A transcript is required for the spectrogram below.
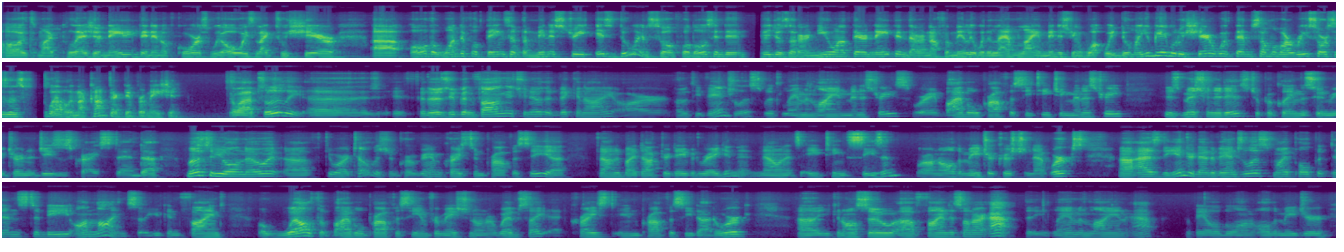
Oh, it's my pleasure, Nathan. And of course, we always like to share uh, all the wonderful things that the ministry is doing. So, for those individuals that are new out there, Nathan, that are not familiar with the Lamb Lion Ministry and what we do, might you be able to share with them some of our resources as well and our contact information? Oh, absolutely. Uh, if, for those who've been following us, you know that Vic and I are both evangelists with Lamb and Lion Ministries. We're a Bible prophecy teaching ministry whose mission it is to proclaim the soon return of Jesus Christ. And uh, most of you all know it uh, through our television program, Christ in Prophecy, uh, founded by Dr. David Reagan, and now in its 18th season. We're on all the major Christian networks. Uh, as the internet evangelist, my pulpit tends to be online, so you can find a wealth of Bible prophecy information on our website at christinprophecy.org. Uh, you can also uh, find us on our app, the Lamb and Lion app, available on all the major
